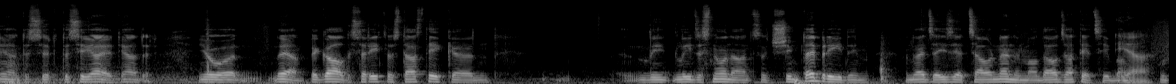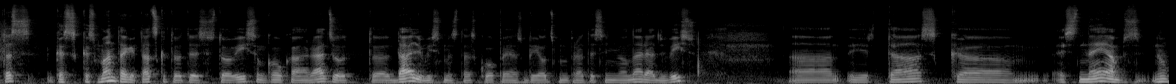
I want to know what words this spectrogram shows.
Jā, tas ir, tas ir jāiet, jādara. Jo, nu jā, pie galda es arī to stāstīju, ka līdz es nonācu līdz šim brīdim, man vajadzēja iziet cauri nenormāli daudz attiecībām. Un tas, kas, kas man tagad, skatoties uz to visu, un kaut kā redzot uh, daļu vismaz tās kopējās bildes, manuprāt, es viņu vēl neredzu visu. Uh, ir tas, ka es neapz, nu,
